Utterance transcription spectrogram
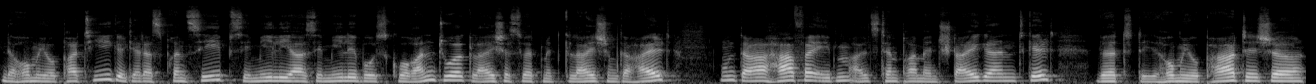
in der Homöopathie gilt ja das Prinzip similia similibus curantur, Gleiches wird mit Gleichem geheilt. Und da Hafer eben als temperamentsteigernd gilt, wird die homöopathische,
